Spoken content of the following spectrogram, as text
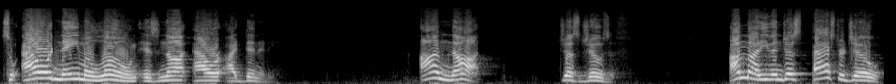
So our name alone is not our identity. I'm not just Joseph. I'm not even just Pastor Joe.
